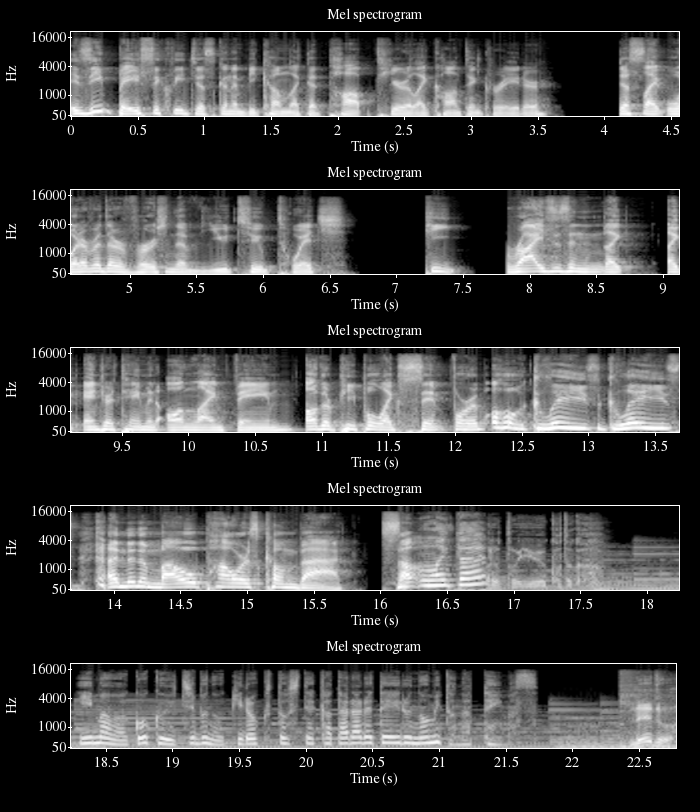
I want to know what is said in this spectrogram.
is he basically just gonna become like a top tier like content creator? Just like whatever their version of YouTube, Twitch, he rises in like like entertainment online fame. Other people like simp for him. Oh, glaze, glaze, and then the Mao powers come back. Something like あ that. るということか今はごく一部の記録として語られているのみとなっていますレドは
